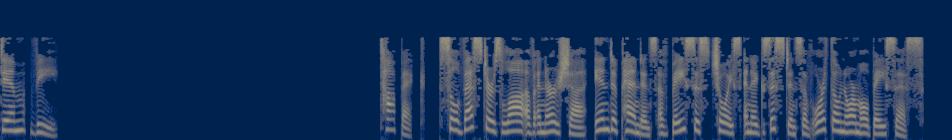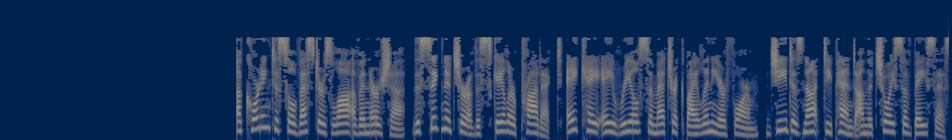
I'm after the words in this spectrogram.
Dim V Topic. Sylvester's law of inertia, independence of basis choice and existence of orthonormal basis According to Sylvester's law of inertia, the signature of the scalar product aka real symmetric bilinear form, G does not depend on the choice of basis.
